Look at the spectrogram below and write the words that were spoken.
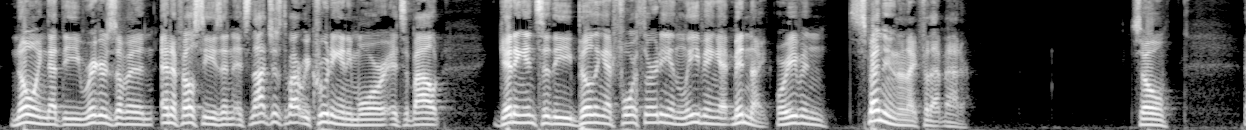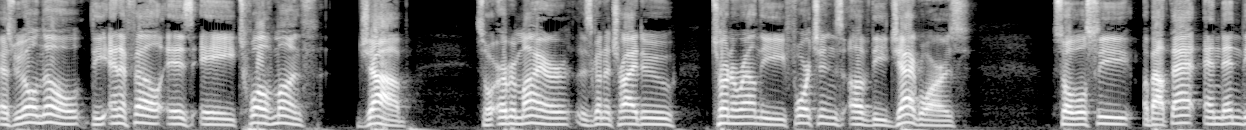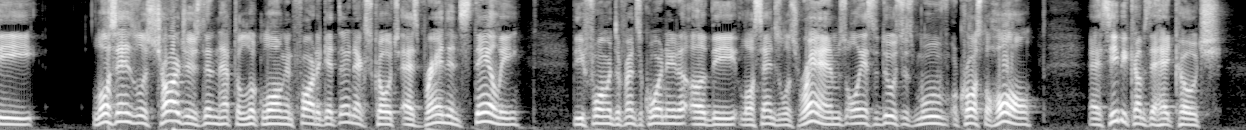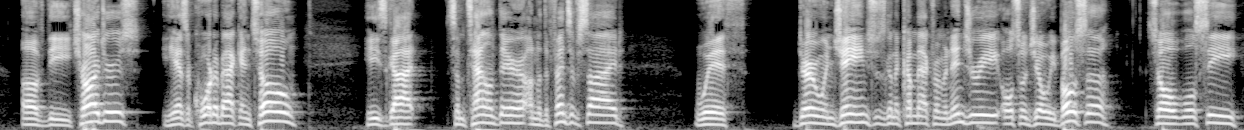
Knowing that the rigors of an NFL season, it's not just about recruiting anymore. It's about getting into the building at 4:30 and leaving at midnight, or even spending the night for that matter. So, as we all know, the NFL is a 12 month job. So, Urban Meyer is going to try to turn around the fortunes of the Jaguars so we'll see about that. And then the Los Angeles Chargers didn't have to look long and far to get their next coach, as Brandon Staley, the former defensive coordinator of the Los Angeles Rams, all he has to do is just move across the hall as he becomes the head coach of the Chargers. He has a quarterback in tow. He's got some talent there on the defensive side with Derwin James, who's going to come back from an injury, also Joey Bosa. So we'll see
